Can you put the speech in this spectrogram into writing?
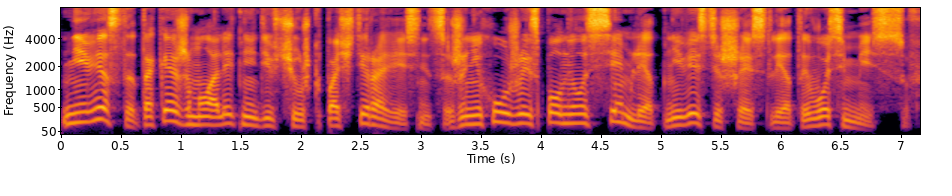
Невеста такая же малолетняя девчушка, почти ровесница. Жениху уже исполнилось 7 лет, невесте 6 лет и 8 месяцев.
